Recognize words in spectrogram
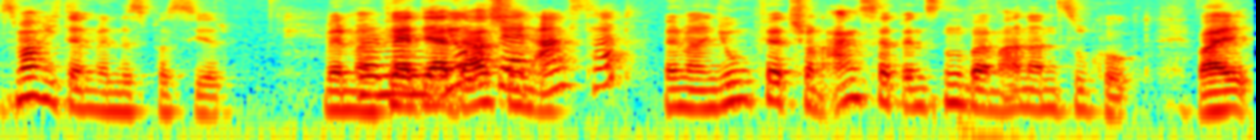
Was mache ich denn, wenn das passiert? Wenn mein wenn Pferd, mein Jungpferd schon, Angst hat? Wenn mein Jungpferd schon Angst hat, wenn es nur beim anderen zuguckt. Weil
